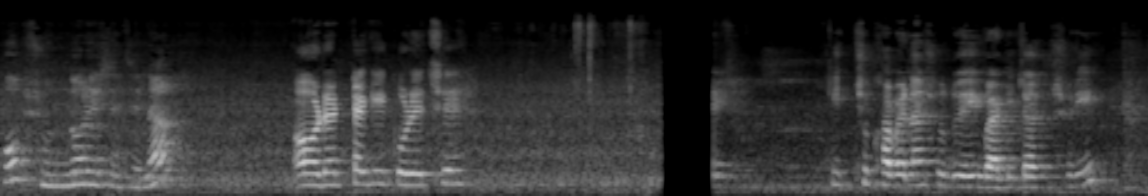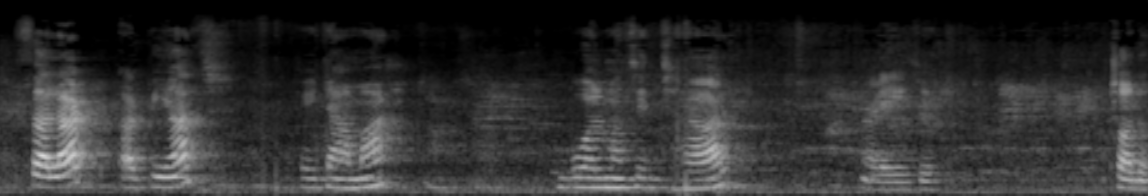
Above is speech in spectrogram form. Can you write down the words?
খুব সুন্দর এসেছে না? অর্ডারটা কি করেছে? কিচ্ছু খাবে না শুধু এই বাটি চচ্চড়ি স্যালাড আর পেঁয়াজ। এইটা আমার। বোয়াল মাছের ঝাল। আর এই যে চলো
